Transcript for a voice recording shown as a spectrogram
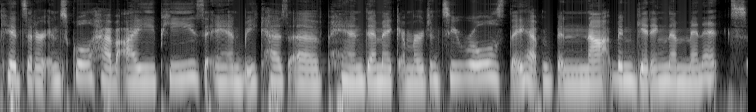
kids that are in school have IEPs, and because of pandemic emergency rules, they have been not been getting the minutes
